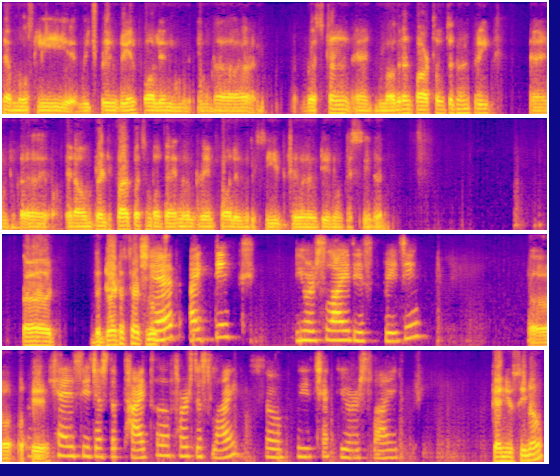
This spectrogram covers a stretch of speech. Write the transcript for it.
mostly which bring rainfall in in the western and northern parts of the country, and uh, around 25% of the annual rainfall is received uh, during this season. Uh, the data set. Chad, I think your slide is reading. Uh, okay. You can see just the title first slide. So please check your slide. Can you see now?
